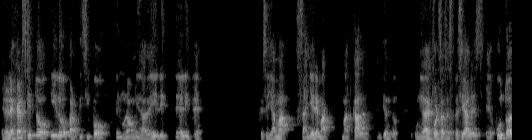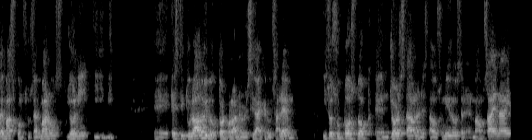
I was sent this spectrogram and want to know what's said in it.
En el ejército, Ido participó en una unidad de élite que se llama Sayere Matkal, entiendo, unidad de fuerzas especiales, eh, junto además con sus hermanos Yoni y Bibi. Eh, es titulado y doctor por la Universidad de Jerusalén. Hizo su postdoc en Georgetown, en Estados Unidos, en el Mount Sinai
